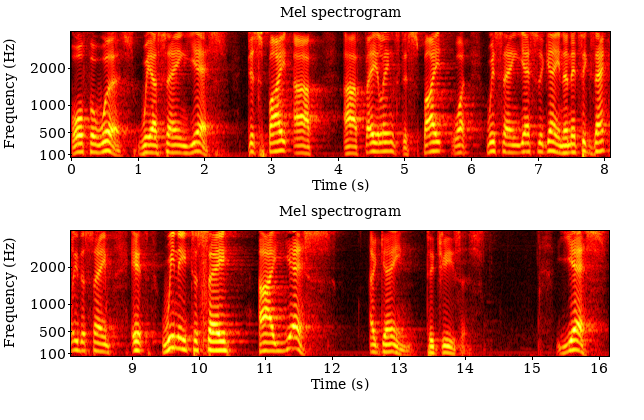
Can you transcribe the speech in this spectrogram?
or for worse. We are saying yes, despite our our failings, despite what we're saying yes again. And it's exactly the same. It's we need to say our yes again to Jesus. Yes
